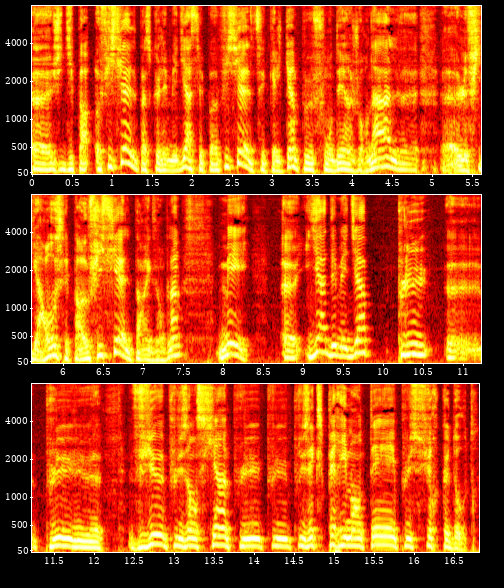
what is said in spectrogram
Euh, je dis pas officiels parce que les médias c'est pas officiel. C'est quelqu'un peut fonder un journal. euh, euh, le Figaro c'est pas officiel par exemple. hein. Mais euh, il y a des médias plus plus vieux, plus anciens, plus plus plus expérimentés, plus sûrs que d'autres.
